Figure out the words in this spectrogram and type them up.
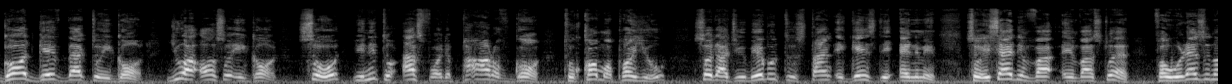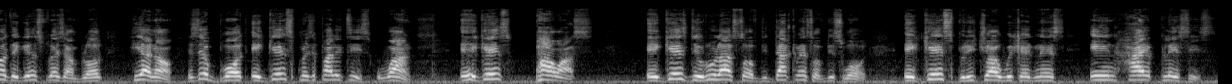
God gave back to a God. You are also a God. So you need to ask for the power of God to come upon you so that you'll be able to stand against the enemy. So he said in, in verse 12, For we wrestle not against flesh and blood. Here now, he said, But against principalities, one, against powers, against the rulers of the darkness of this world, against spiritual wickedness in high places.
